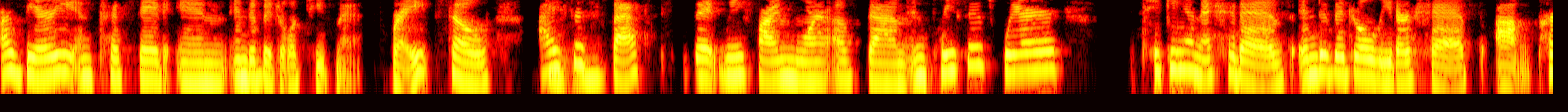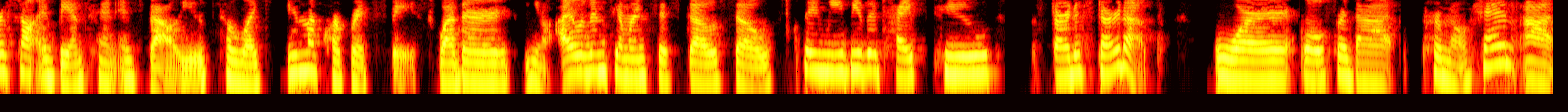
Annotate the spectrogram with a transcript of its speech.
are very interested in individual achievement, right? So I mm-hmm. suspect that we find more of them in places where taking initiative, individual leadership, um, personal advancement is valued. So like in the corporate space, whether, you know, I live in San Francisco, so they may be the type to start a startup or go for that promotion at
